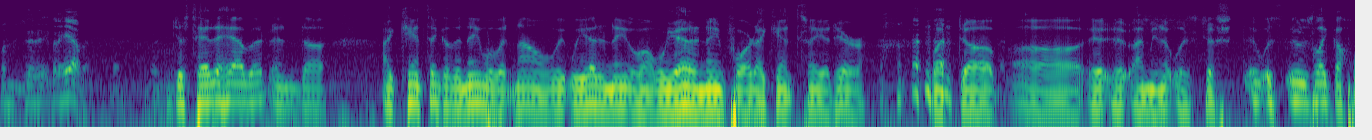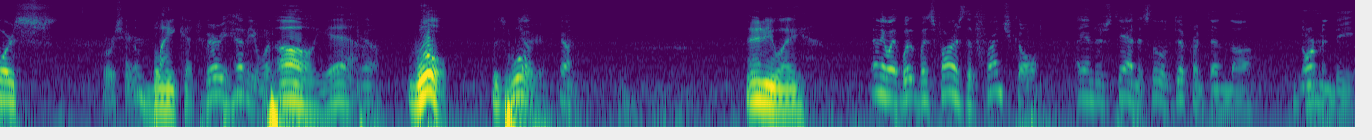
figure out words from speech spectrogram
When they, they have it. just had to have it, and uh, I can't think of the name of it now. We, we had a name. Well, we had a name for it. I can't say it here, but uh, uh, it, it, I mean, it was just it was it was like a horse Horsehair? blanket. Very heavy, wasn't it? Oh yeah, yeah. wool. It was wool. Yeah, yeah. Anyway, Anyway, but, but as far as the French go, I understand it's a little different than uh, Normandy.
